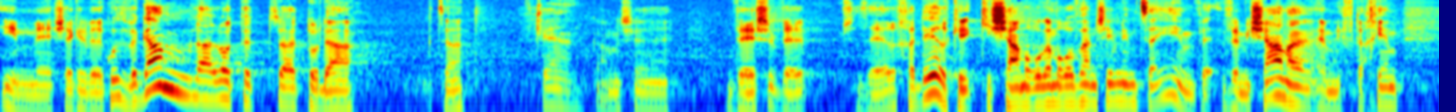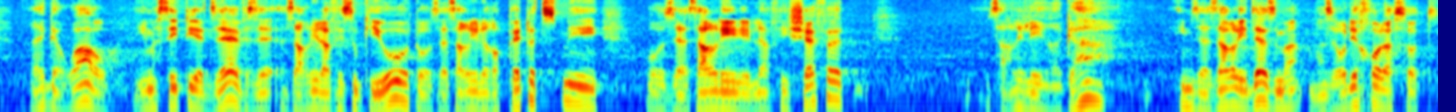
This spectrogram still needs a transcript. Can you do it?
עם אה, שקט וריכוז, וגם להעלות את התודעה קצת. כן. כמה ש... ויש, ו... שזה ערך אדיר, כי, כי שם גם רוב האנשים נמצאים, ו... ומשם הם נפתחים, רגע, וואו, אם עשיתי את זה, וזה עזר לי להביא זוגיות, או זה עזר לי לרפא את עצמי, או זה עזר לי להביא שפט, עזר לי להירגע, אם זה עזר לי את זה, אז מה, מה זה עוד יכול לעשות?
